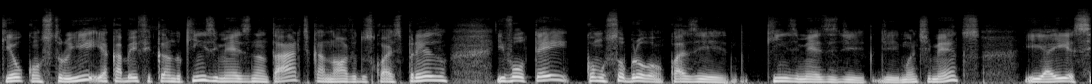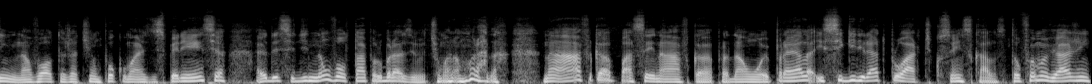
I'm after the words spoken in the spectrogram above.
que eu construí e acabei ficando 15 meses na Antártica, nove dos quais preso, e voltei, como sobrou quase 15 meses de, de mantimentos, e aí, assim, na volta eu já tinha um pouco mais de experiência. Aí eu decidi não voltar pelo Brasil. Eu tinha uma namorada na África, passei na África para dar um oi para ela e segui direto para o Ártico, sem escalas. Então foi uma viagem.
